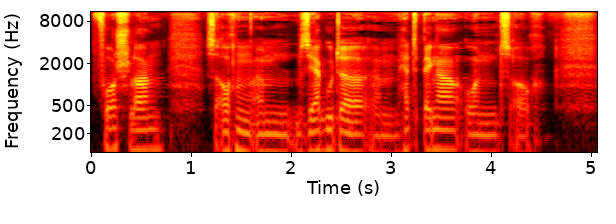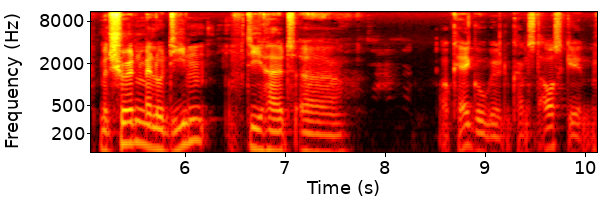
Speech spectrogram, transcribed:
vorschlagen. Ist auch ein ähm, sehr guter ähm, Headbanger und auch mit schönen Melodien, die halt äh, Okay, Google, du kannst ausgehen.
